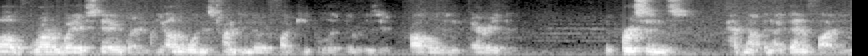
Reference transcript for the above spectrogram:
of run away, stay away. The other one is trying to notify people that there is a problem in an area that the persons have not been identified and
